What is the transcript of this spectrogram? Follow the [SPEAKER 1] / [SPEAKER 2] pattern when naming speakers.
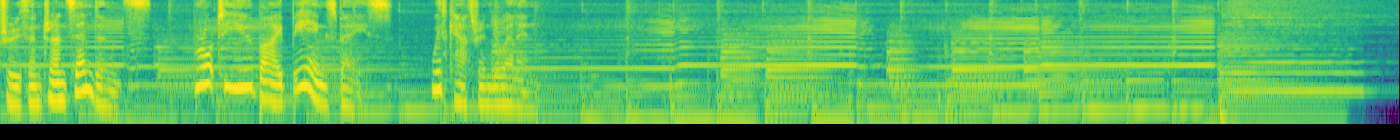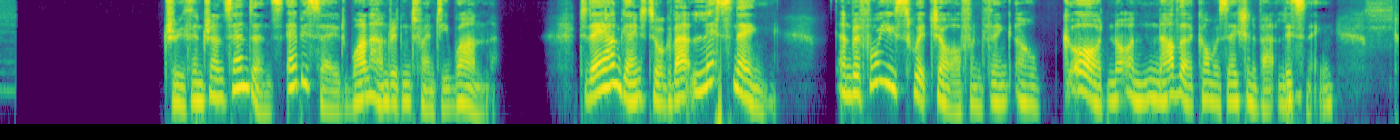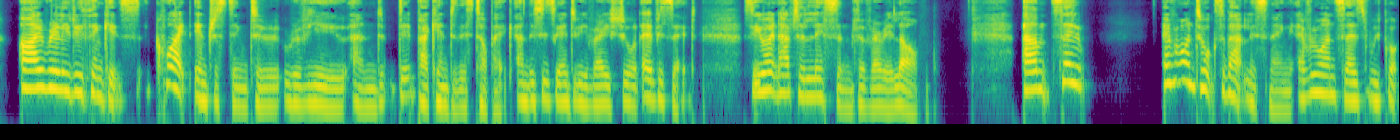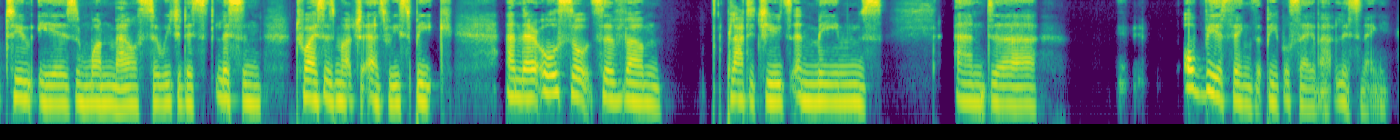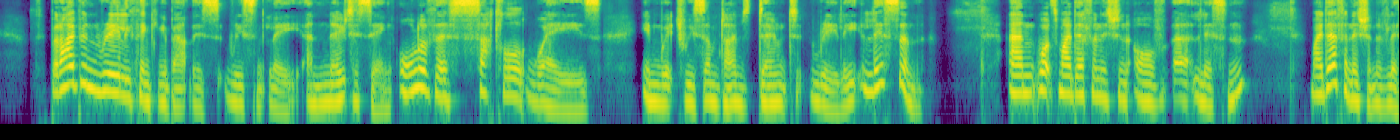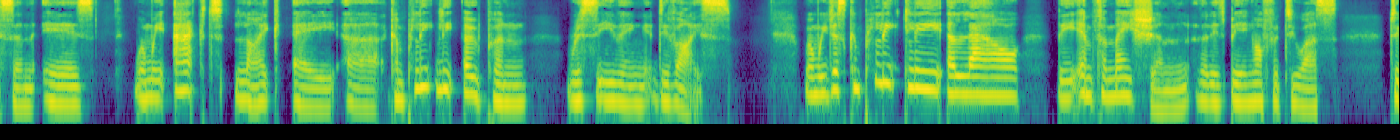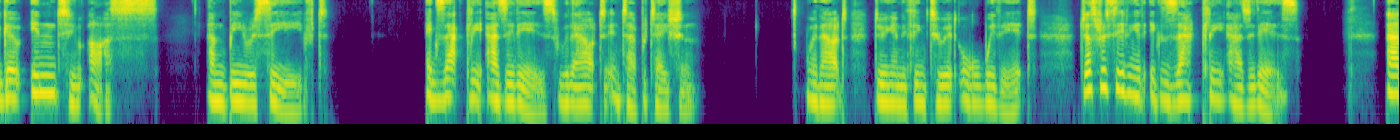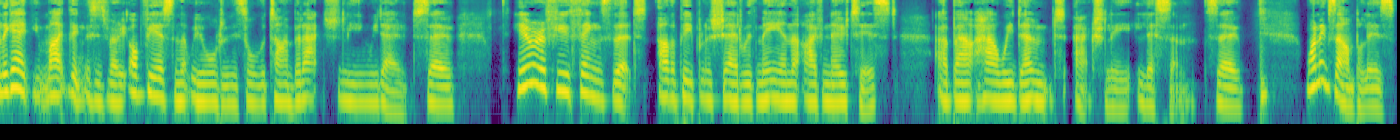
[SPEAKER 1] Truth and Transcendence, brought to you by Being Space with Catherine Llewellyn. Truth and Transcendence, episode 121. Today I'm going to talk about listening. And before you switch off and think, oh God, not another conversation about listening, I really do think it's quite interesting to review and dip back into this topic. And this is going to be a very short episode. So you won't have to listen for very long. Um, so everyone talks about listening. Everyone says we've got two ears and one mouth. So we should listen twice as much as we speak. And there are all sorts of, um, platitudes and memes and, uh, obvious things that people say about listening. But I've been really thinking about this recently and noticing all of the subtle ways in which we sometimes don't really listen. And what's my definition of uh, listen? My definition of listen is when we act like a uh, completely open receiving device. When we just completely allow the information that is being offered to us to go into us and be received exactly as it is without interpretation, without doing anything to it or with it, just receiving it exactly as it is. And again, you might think this is very obvious and that we all do this all the time, but actually we don't. So here are a few things that other people have shared with me and that I've noticed about how we don't actually listen. So one example is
